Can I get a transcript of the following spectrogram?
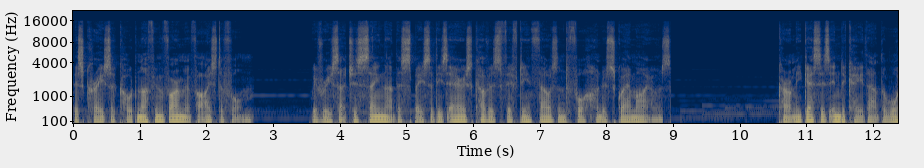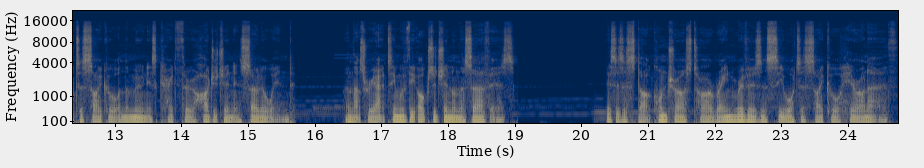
This creates a cold enough environment for ice to form, with researchers saying that the space of these areas covers 15,400 square miles. Currently guesses indicate that the water cycle on the moon is carried through hydrogen in solar wind, and that's reacting with the oxygen on the surface. This is a stark contrast to our rain, rivers, and seawater cycle here on Earth.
